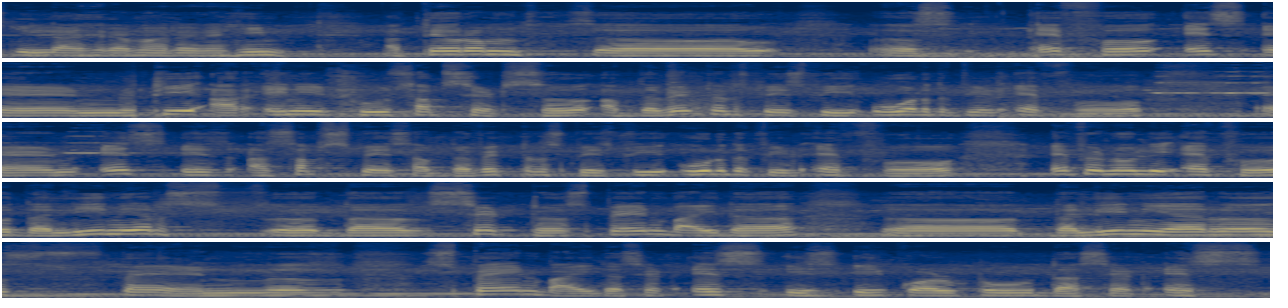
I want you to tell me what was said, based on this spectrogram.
Bismillahirrahmanirrahim. A theorem uh, uh, F, S, and T are any two subsets uh, of the vector space V over the field F, and S is a subspace of the vector space V over the field F. F and only F, the linear, uh, the set spanned by the uh, the linear span spanned by the set S is equal to the set S.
